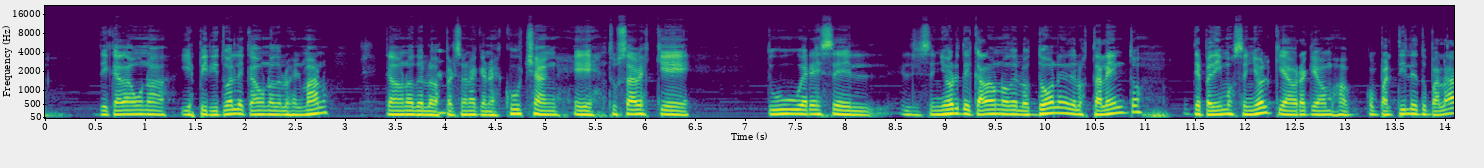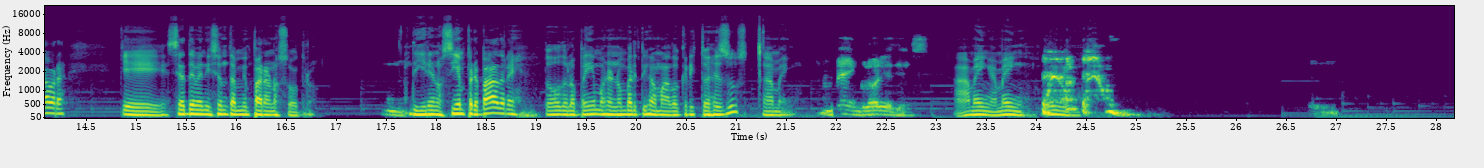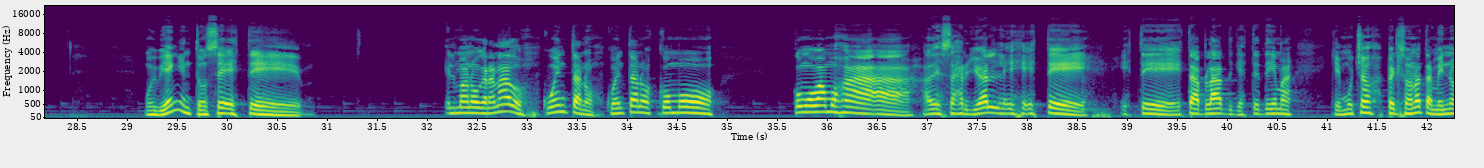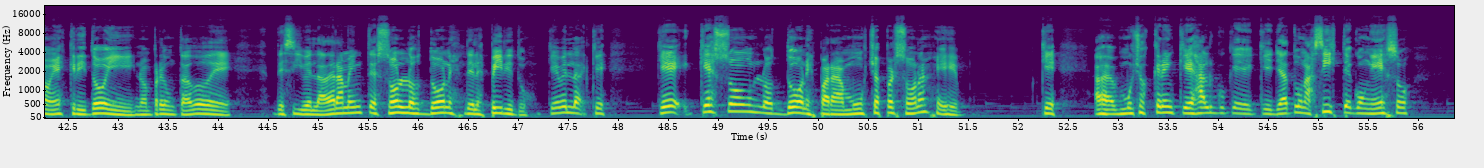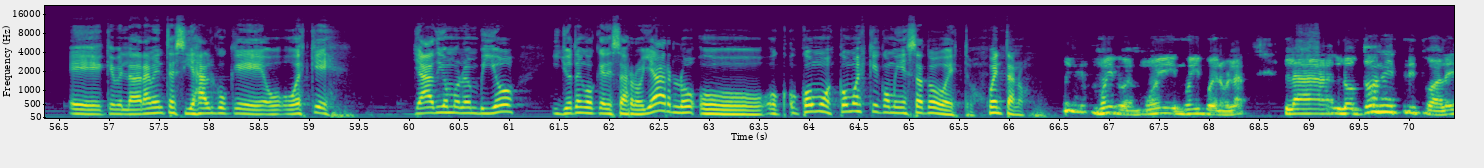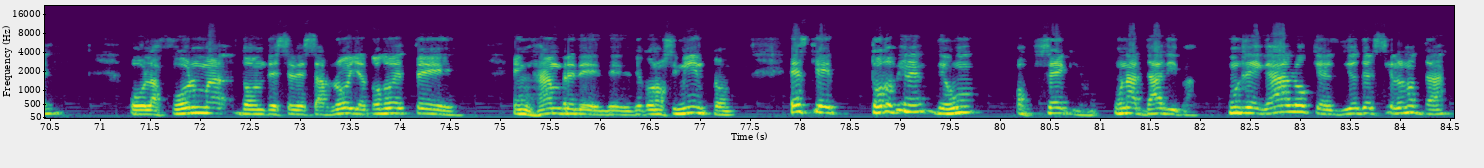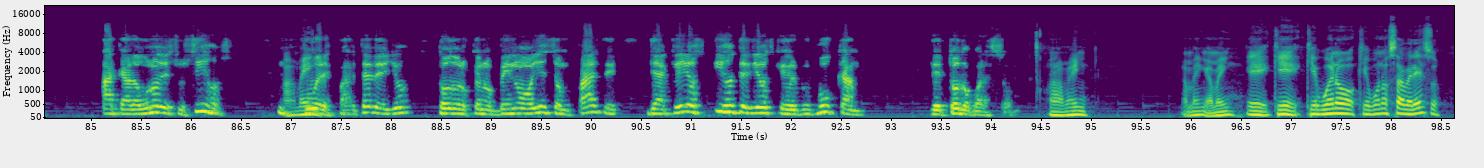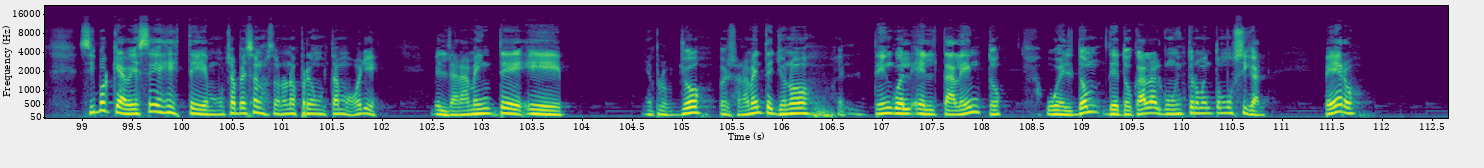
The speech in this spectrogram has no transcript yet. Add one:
de cada uno y espiritual de cada uno de los hermanos cada una de las personas que nos escuchan. Eh, tú sabes que tú eres el, Señor de cada uno de los dones, de los talentos. Te pedimos, Señor, que ahora que vamos a compartirle tu palabra, que seas de bendición también para nosotros. Dírenos siempre, Padre. Todo lo pedimos en el nombre de tu amado Cristo Jesús. Amén. Amén. Gloria a Dios. Amén, amén. Muy bien. Muy bien, entonces, este, hermano Granado, cuéntanos, cuéntanos cómo, cómo vamos a, desarrollar este, este, esta plática, este tema que muchas personas también nos han escrito y nos han preguntado de, si verdaderamente son los dones del Espíritu. ¿Qué, verdad, qué, qué, son los dones para muchas personas? Eh, que muchos creen que es algo que, ya tú naciste con eso, eh, que verdaderamente si es algo que, o es que ya Dios me lo envió y yo tengo que desarrollarlo? ¿O, cómo, cómo, es que comienza todo esto? Cuéntanos. Muy, bueno, muy, muy bueno. La, los dones espirituales o la forma donde se desarrolla todo este enjambre de, de, conocimiento es que todo viene de un obsequio, una dádiva, un regalo que el Dios del cielo nos da a cada uno de sus hijos. Tú eres parte de ellos, todos los que nos ven hoy son parte de aquellos hijos de Dios que buscan de todo corazón. Amén. Amén, amén. Eh, qué, bueno, qué bueno saber eso. Sí, porque a veces, este, muchas veces nosotros nos preguntamos, oye, verdaderamente, eh, ejemplo, yo personalmente, yo no tengo el, talento o el don de tocar algún instrumento musical, pero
